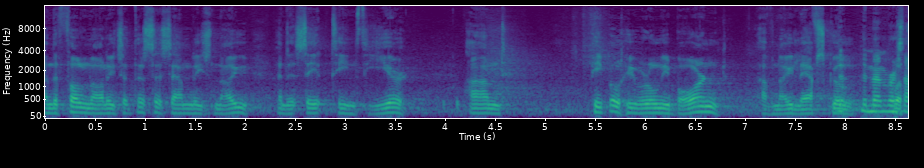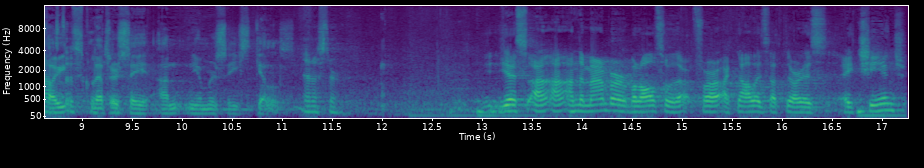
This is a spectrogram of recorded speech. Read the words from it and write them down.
in the full knowledge that this Assembly is now in its 18th year and people who were only born have now left school the, the without literacy and numeracy skills. Minister. Yes, and the member will also acknowledge that there is a change.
